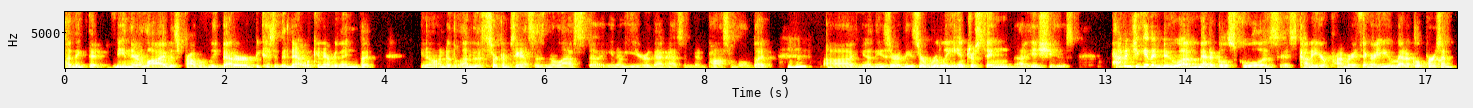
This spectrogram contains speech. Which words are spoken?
I think that being there live is probably better because of the network and everything. But you know, under the, under the circumstances in the last uh, you know year, that hasn't been possible. But mm-hmm. uh, you know, these are these are really interesting uh, issues. How did you get into uh, medical school as as kind of your primary thing? Are you a medical person?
